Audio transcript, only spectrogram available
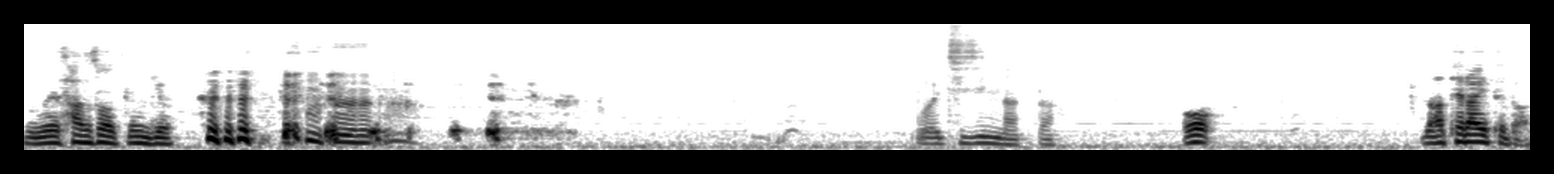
왜 산소가 끊겨? 뭐, 지진 났다. 어? 라테라이트다.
